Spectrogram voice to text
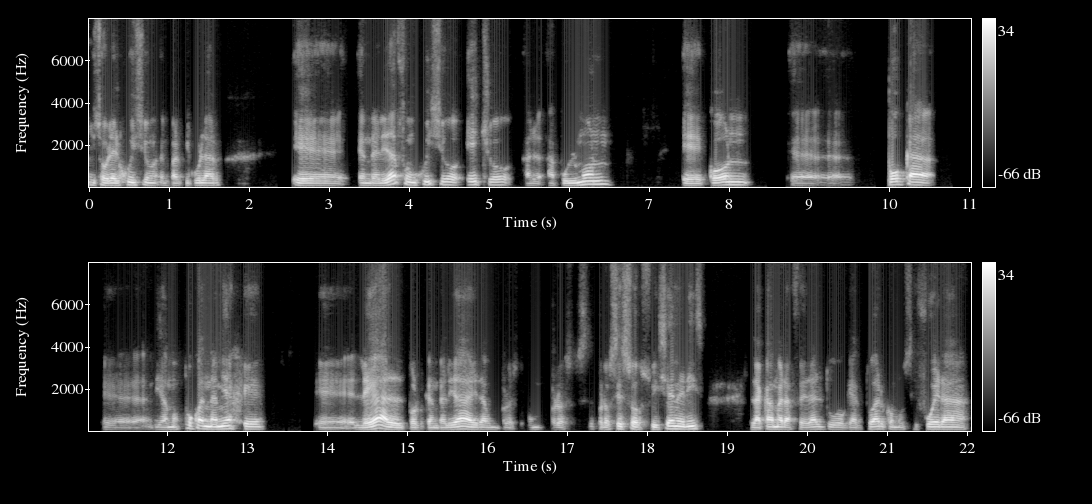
y sobre el juicio en particular, eh, en realidad fue un juicio hecho a, pulmón eh, con eh, poca, digamos, poco andamiaje legal, porque en realidad era un, proceso sui generis la Cámara Federal tuvo que actuar como si fuera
